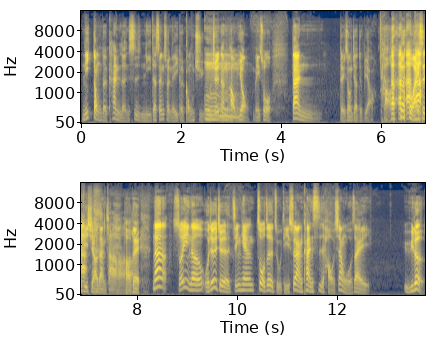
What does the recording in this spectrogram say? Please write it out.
你懂得看人是你的生存的一个工具，嗯我觉得那很好用，没错。但对宗教就不要好，我还是必须要这样讲。好好好，对，那所以呢，我就会觉得今天做这个主题，虽然看似好像我在娱乐，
